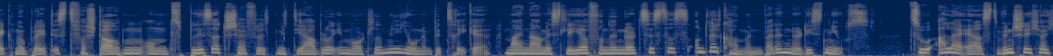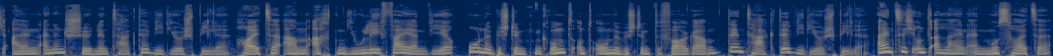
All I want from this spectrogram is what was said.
Technoblade ist verstorben und Blizzard scheffelt mit Diablo Immortal Millionenbeträge. Mein Name ist Lea von den Nerd Sisters und willkommen bei den Nerdies News. Zuallererst wünsche ich euch allen einen schönen Tag der Videospiele. Heute am 8. Juli feiern wir, ohne bestimmten Grund und ohne bestimmte Vorgaben, den Tag der Videospiele. Einzig und allein ein Muss heute,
